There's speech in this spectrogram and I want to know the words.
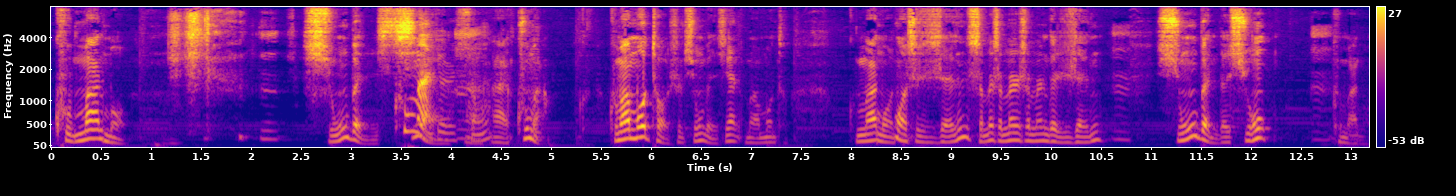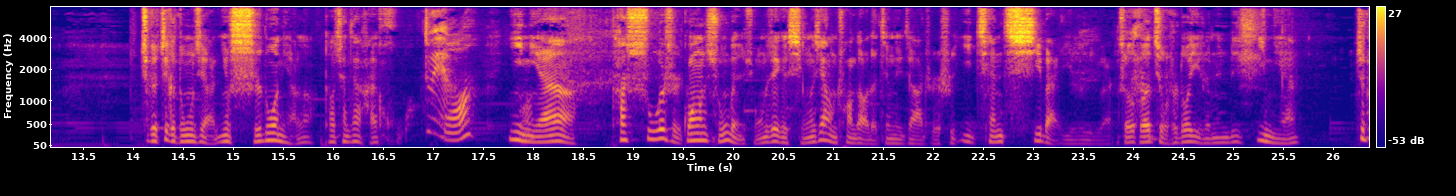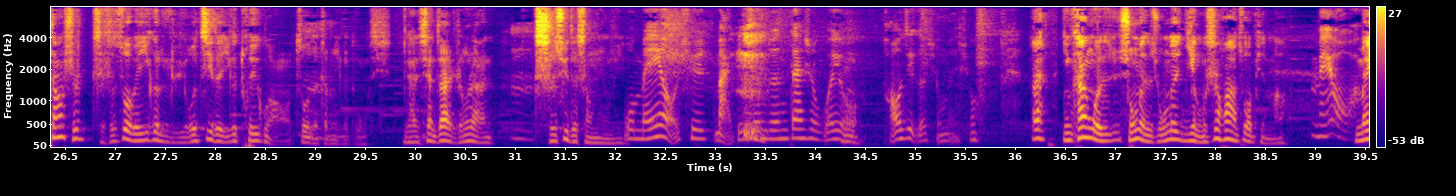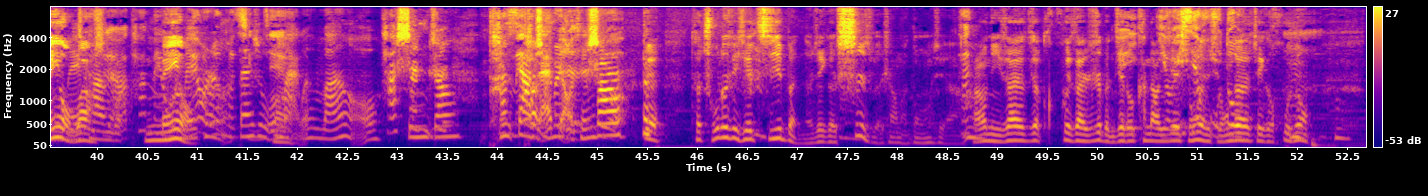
库玛莫，嗯，熊本县 Kuma 就是熊哎，库玛，库玛莫托是熊本县，库玛莫托，库玛莫莫是人什么什么什么的人，嗯，熊本的熊，嗯，库玛诺，这个这个东西啊，你有十多年了，到现在还火，对呀、哦，一年啊，他说是光熊本熊的这个形象创造的经济价值是一千七百亿日元，折合九十多亿人民币一年。就当时只是作为一个旅游季的一个推广做的这么一个东西，你看现在仍然持续的生命力。我没有去买冰墩墩，但是我有好几个熊本熊。哎，你看过熊本熊的影视化作品吗？没有啊，没有吧？他没有有。没有任何但是我买过他玩偶，他伸张他下载表情包，对，他除了这些基本的这个视觉上的东西啊，还有你在这会在日本街头看到一些熊本熊的这个互动，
